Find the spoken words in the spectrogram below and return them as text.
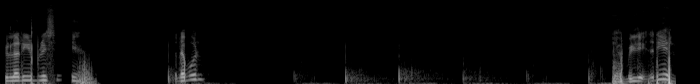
Aku lari daripada sini. Ada pun. Ya, bilik tadi kan?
